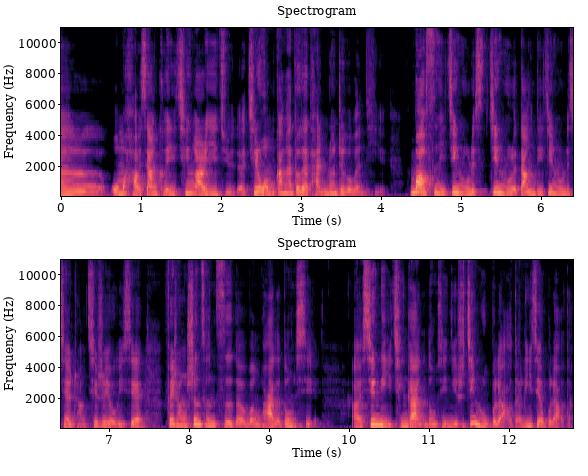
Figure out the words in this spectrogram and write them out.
嗯、我们好像可以轻而易举的，其实我们刚才都在谈论这个问题。貌似你进入了进入了当地，进入了现场，其实有一些非常深层次的文化的东西，呃，心理情感的东西，你是进入不了的，理解不了的。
